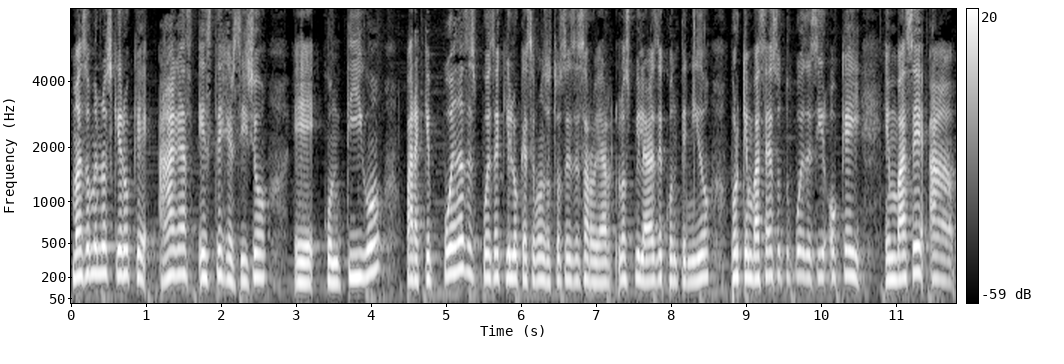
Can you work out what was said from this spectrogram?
más o menos quiero que hagas este ejercicio eh, contigo para que puedas después de aquí lo que hacemos nosotros es desarrollar los pilares de contenido, porque en base a eso tú puedes decir, ok, en base a,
